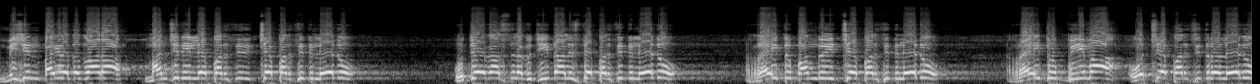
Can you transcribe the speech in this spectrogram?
మిషన్ భగీరథ ద్వారా మంచినీళ్ళే పరిస్థితి ఇచ్చే పరిస్థితి లేదు. ఉద్యోగస్తులకు జీతాలు ఇస్తే పరిస్థితి లేదు. రైతు బంధు ఇచ్చే పరిస్థితి లేదు. రైతు బీమా వచ్చే పరిస్థితిలో లేదు.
